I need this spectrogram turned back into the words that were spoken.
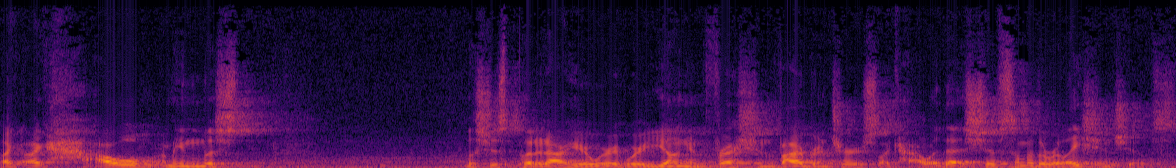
Like, like how? I mean, let's let's just put it out here. We're we're young and fresh and vibrant church. Like, how would that shift some of the relationships?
